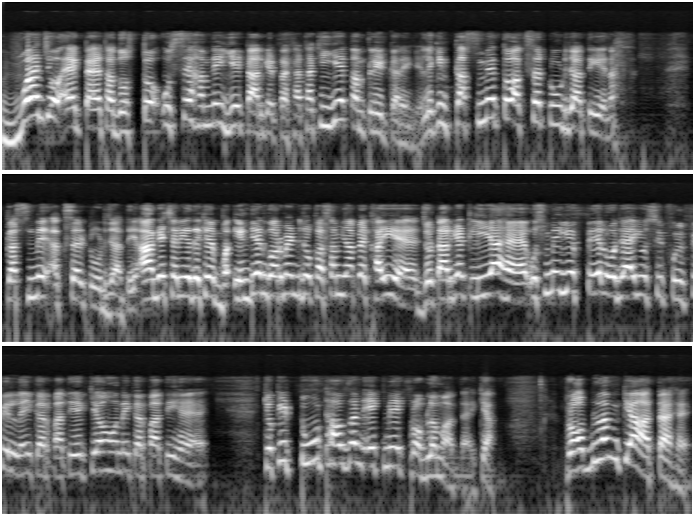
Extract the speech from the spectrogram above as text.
वह जो एक्ट आया था दोस्तों, उससे हमने ये टारगेट रखा था कि ये कंप्लीट करेंगे। लेकिन कस्में तो अक्सर टूट जाती है ना। कस्में अक्सर टूट जाती है। आगे चलिए, देखिए इंडियन गवर्नमेंट जो कसम यहाँ पे खाई है, जो टारगेट लिया है, उसमें ये फेल हो जाएगी उसे फुलफिल नहीं कर पाती है। क्यों नहीं कर पाती है? क्योंकि 2001 में एक प्रॉब्लम आता है। क्या? प्रॉब्लम क्या आता है?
